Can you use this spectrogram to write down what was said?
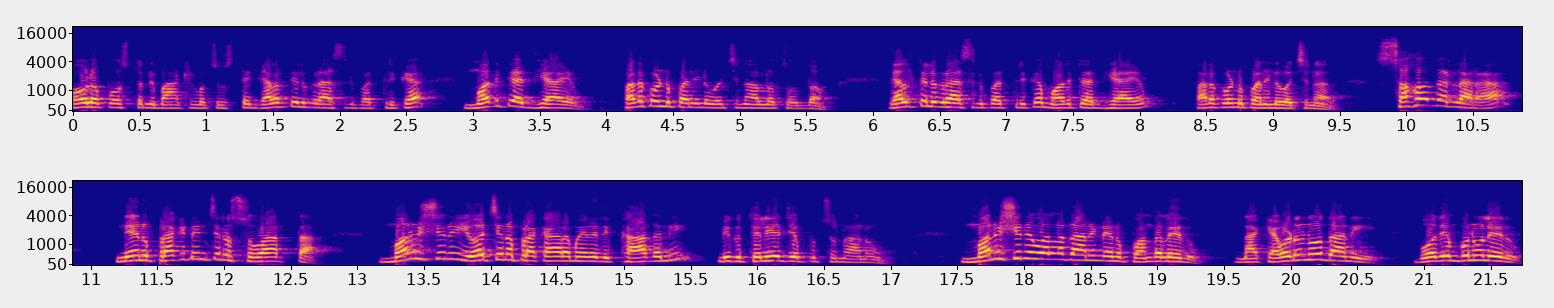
పౌల పోస్తుని మాటల్లో చూస్తే గలతెలుగు రాసిన పత్రిక మొదటి అధ్యాయం పదకొండు పన్నెండు వచనాల్లో చూద్దాం. గలతెలుగు రాసిన పత్రిక మొదటి అధ్యాయం పదకొండు పన్నెండు వచనాలు. సహోదరులారా నేను ప్రకటించిన సువార్త మనుషుని యోచన ప్రకారమైనది కాదని మీకు తెలియజెప్పుచున్నాను. మనుషుని వల్ల దాన్ని నేను పొందలేదు. నాకెవడనూ దాని బోధింపునూ లేదు.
